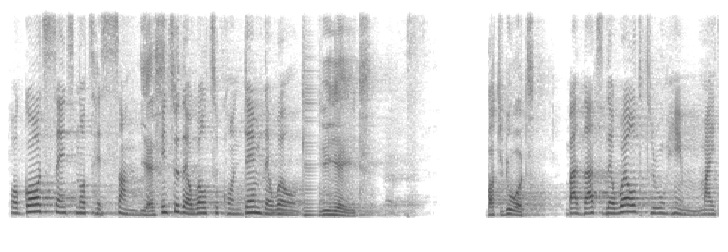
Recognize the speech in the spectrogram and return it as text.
For God sent not his Son Yes. into the world to condemn the world, did you hear it? But to do what but that the world through him might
